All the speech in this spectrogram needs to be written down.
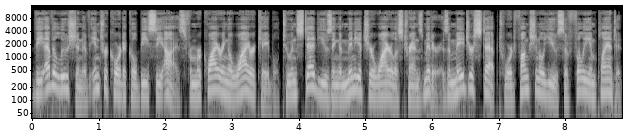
The evolution of intracortical BCIs from requiring a wire cable to instead using a miniature wireless transmitter is a major step toward functional use of fully implanted,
